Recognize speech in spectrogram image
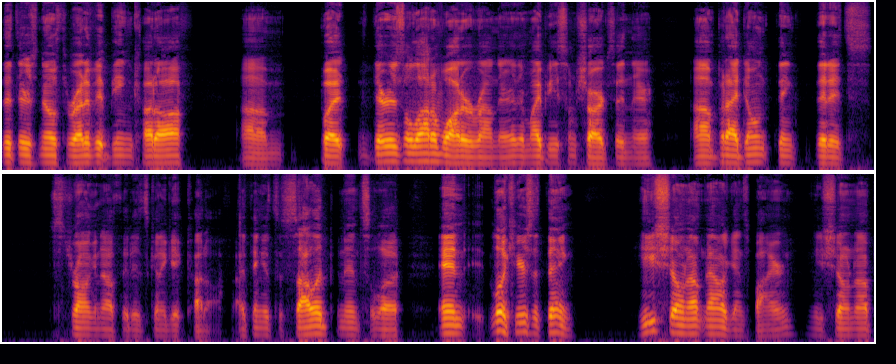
that there's no threat of it being cut off. Um, but there is a lot of water around there. There might be some sharks in there, um, but I don't think that it's strong enough that it's going to get cut off. I think it's a solid peninsula and look, here's the thing: he's shown up now against Bayern. He's shown up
